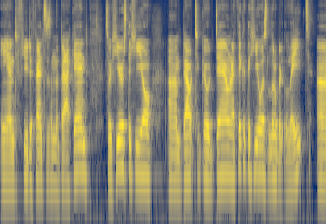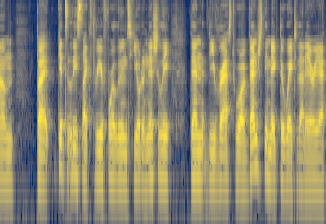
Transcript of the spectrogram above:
and few defenses on the back end. So here's the heal, um, about to go down. I think the heal is a little bit late, um, but gets at least like three or four loons healed initially. Then the rest will eventually make their way to that area.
